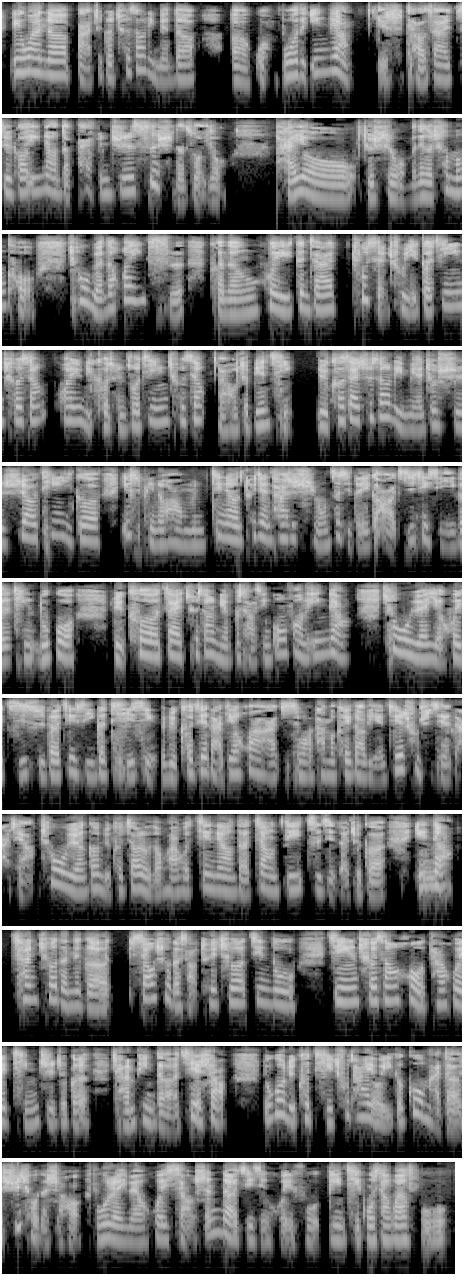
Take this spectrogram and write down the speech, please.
另外呢，把这个车厢里面的呃广播的音量也是调在最高音量的百分之四十的左右。还有就是我们那个车门口乘务员的欢迎词可能会更加凸显出一个静音车厢，欢迎旅客乘坐静音车厢，然后这边请。旅客在车厢里面就是需要听一个音视频的话，我们尽量推荐他是使用自己的一个耳机进行一个听。如果旅客在车厢里面不小心公放了音量，乘务员也会及时的进行一个提醒。旅客接打电话啊，希望他们可以到连接处去接打。这样，乘务员跟旅客交流的话，会尽量的降低自己的这个音量。餐车的那个销售的小推车进入经营车厢后，他会停止这个产品的介绍。如果旅客提出他有一个购买的需求的时候，服务人员会小声的进行回复，并提供相关服务。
